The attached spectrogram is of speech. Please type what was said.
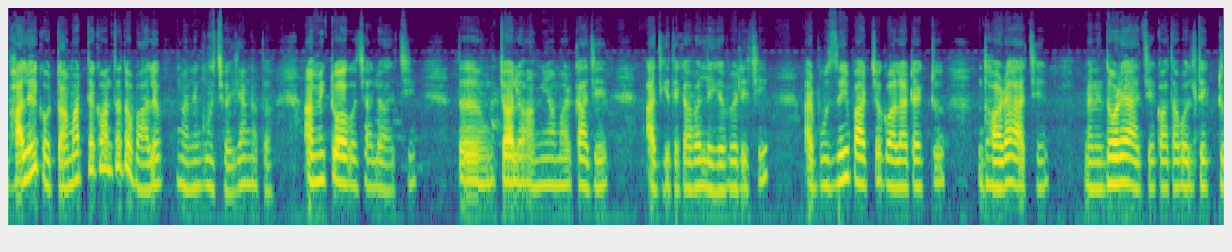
ভালোই করতো। আমার থেকে অন্তত ভালো মানে গুছোই জানো তো। আমি একটু অগোছালো আছি। তো চলো, আমি আমার কাজে আজকে থেকে আবার লেগে পড়েছি। আর বুঝতেই পারছ গলাটা একটু ধরা আছে মানে ধরে আছে, কথা বলতে একটু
